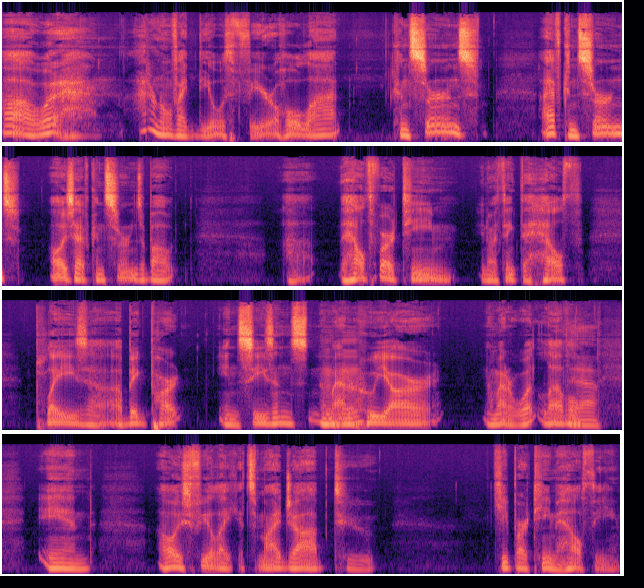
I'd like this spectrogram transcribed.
Oh, what? I don't know if I deal with fear a whole lot. Concerns. I have concerns. Always have concerns about uh, the health of our team. You know, I think the health plays a, a big part in seasons, no mm-hmm. matter who you are, no matter what level. Yeah. And I always feel like it's my job to keep our team healthy.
